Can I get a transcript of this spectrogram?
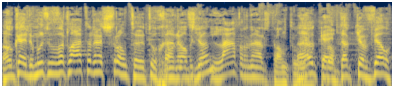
Oké, dan moeten we wat later naar het strand eh, toe gaan, Albert-Jan. Later naar het strand toe. ja. Oké, Klopt. dankjewel.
